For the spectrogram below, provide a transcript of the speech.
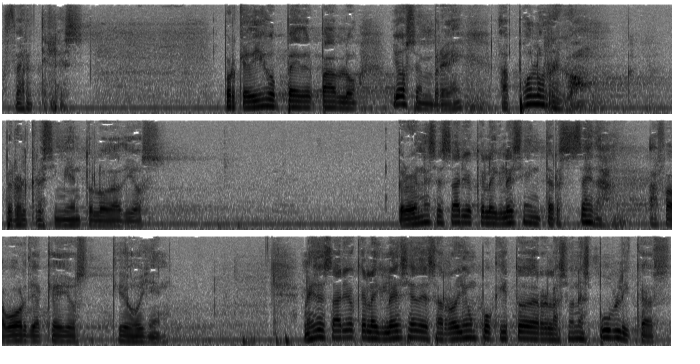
fértiles. Porque dijo Pedro, Pablo, yo sembré, Apolo regó, pero el crecimiento lo da Dios. Pero es necesario que la iglesia interceda a favor de aquellos que oyen. necesario que la iglesia desarrolle un poquito de relaciones públicas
